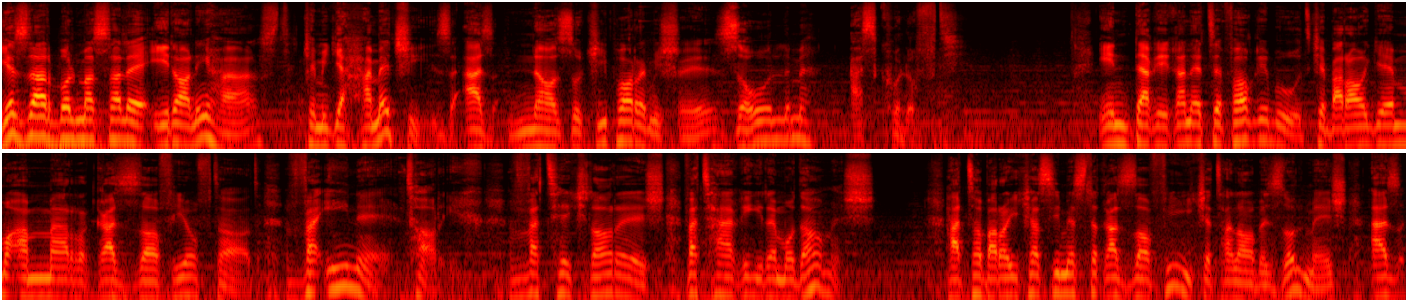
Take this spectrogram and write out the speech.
یه ضرب المثل ایرانی هست که میگه همه چیز از نازکی پاره میشه ظلم از کلفتی. این دقیقا اتفاقی بود که برای معمر قذافی افتاد و این تاریخ و تکرارش و تغییر مدامش. حتی برای کسی مثل قذافی که تناب ظلمش از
